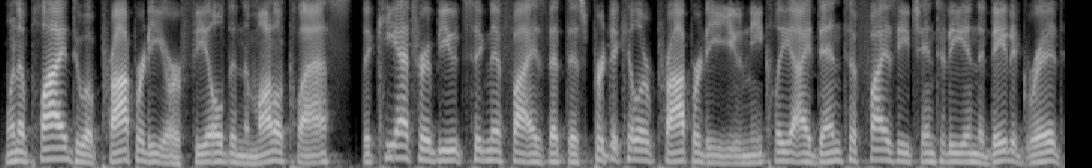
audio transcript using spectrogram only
When applied to a property or field in the model class, the key attribute signifies that this particular property uniquely identifies each entity in the data grid.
